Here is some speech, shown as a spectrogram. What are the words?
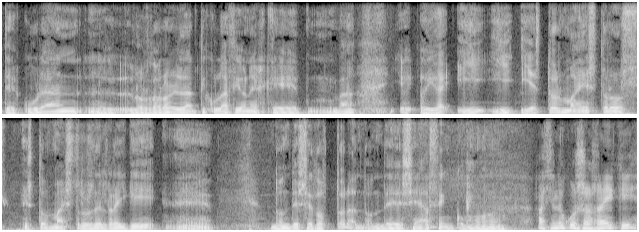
te curan los dolores de articulaciones que va. Oiga, y, y- y estos maestros, estos maestros del Reiki, eh, ¿dónde se doctoran? ¿Dónde se hacen? Como Haciendo cursos Reiki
